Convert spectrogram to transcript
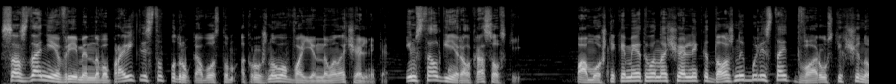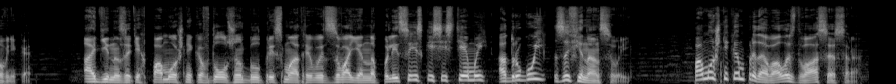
Создание Временного правительства под руководством окружного военного начальника. Им стал генерал Красовский. Помощниками этого начальника должны были стать два русских чиновника. Один из этих помощников должен был присматривать за военно-полицейской системой, а другой — за финансовой. Помощникам придавалось два асессора —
